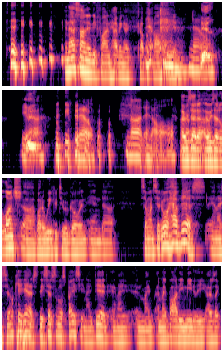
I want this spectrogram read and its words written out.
and that's not any fun having a cup of coffee and no. Yeah. No, not at all. I was at a I was at a lunch uh, about a week or two ago, and and uh, someone said, "Oh, have this," and I said, "Okay, yes." They said it's a little spicy, and I did, and I and my and my body immediately, I was like,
